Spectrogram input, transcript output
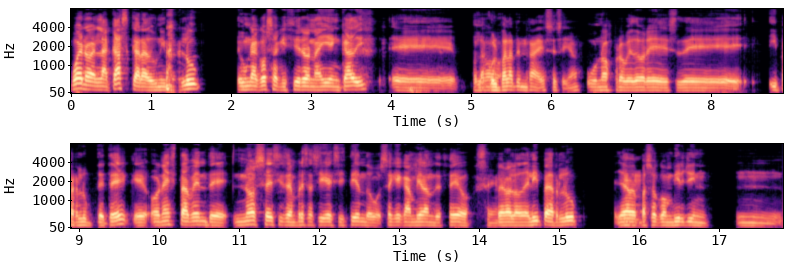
Bueno, en la cáscara de un Hyperloop, una cosa que hicieron ahí en Cádiz, eh, Pues la uno- culpa la tendrá ese señor. unos proveedores de Hyperloop TT, que honestamente no sé si esa empresa sigue existiendo, sé que cambiaron de CEO, Sí. pero lo del Hyperloop ya Ujú. pasó con Virgin, mm,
